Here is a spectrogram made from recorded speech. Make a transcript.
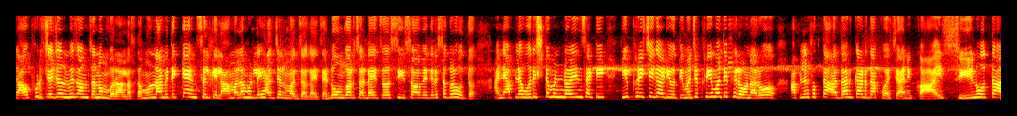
अहो पुढच्या जन्मीच आमचा नंबर आला असता. म्हणून आम्ही ते कॅन्सल केलं. आम्हाला म्हटलं ह्याच जन्मात जगायचं आहे डोंगर चढायचं सीसॉ वगैरे सगळं होतं. आणि आपल्या वरिष्ठ मंडळींसाठी ही फ्रीची गाडी होती. म्हणजे फ्रीमध्ये फिरवणार हो. आपल्याला फक्त आधार कार्ड दाखवायचं आणि काय सीन होता.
